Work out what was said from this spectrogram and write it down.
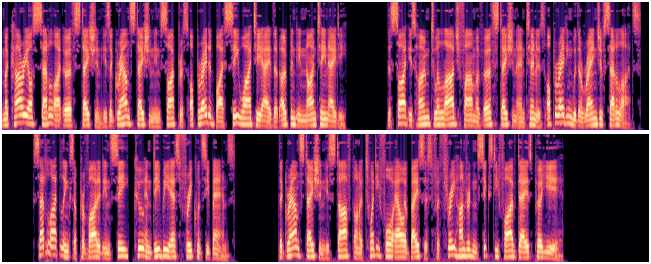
Makarios Satellite Earth Station is a ground station in Cyprus operated by CYTA that opened in 1980. The site is home to a large farm of Earth station antennas operating with a range of satellites. Satellite links are provided in C, Ku and DBS frequency bands. The ground station is staffed on a 24-hour basis for 365 days per year.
